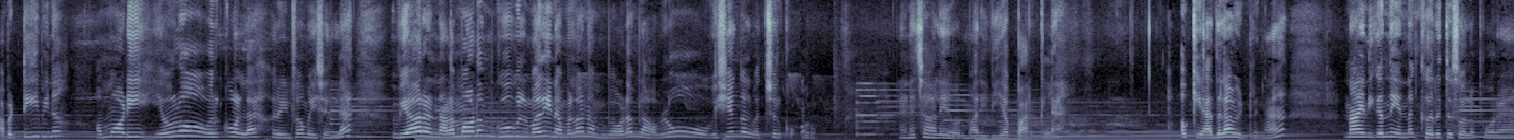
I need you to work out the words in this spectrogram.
அப்போ டிவினா அம்மாடி எவ்வளோ இருக்கும்ல ஒரு இன்ஃபர்மேஷனில் விஆர் நடமாடும் கூகுள் மாதிரி நம்மலாம் நம்ம உடம்புல அவ்வளோ விஷயங்கள் வச்சுருக்கோம். வரும் நினச்சாலே ஒரு மாதிரி வியப்பாக இருக்குல்ல. ஓகே அதெல்லாம் விட்டுருங்க. நான் இன்றைக்கி வந்து என்ன கருத்து சொல்ல போகிறேன்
